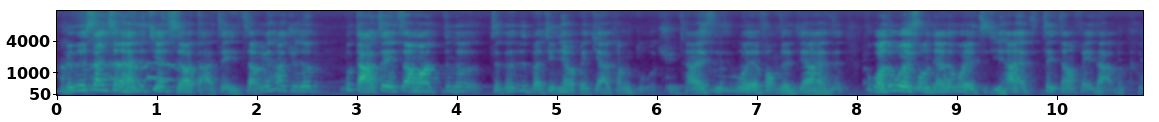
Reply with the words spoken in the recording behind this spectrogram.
可是三成还是坚持要打这一仗，因为他觉得不打这一仗的话，那个整个日本天下会被家康夺去。他还是为了丰臣家，还是不管是为了丰臣家，是为了自己，他还这一仗非打不可。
